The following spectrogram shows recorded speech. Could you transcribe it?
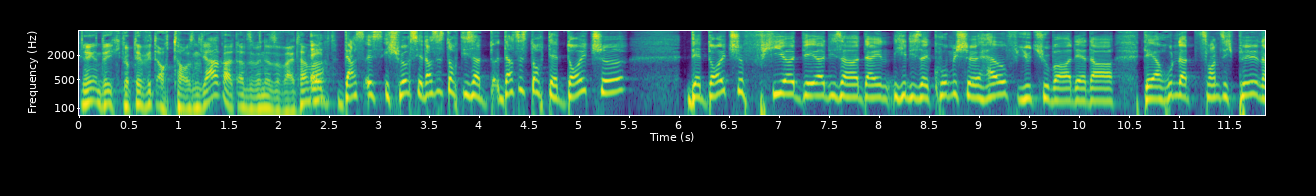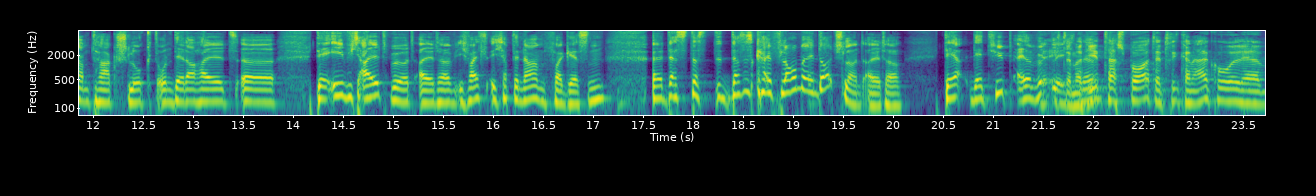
Nee, und ich glaube, der wird auch tausend Jahre alt, also wenn er so Ey, weitermacht. das ist, ich schwör's dir, das ist doch dieser, das ist doch der deutsche, der deutsche hier, der, dieser, dein, hier dieser komische Health-YouTuber, der da, der 120 Pillen am Tag schluckt und der da halt, äh, der ewig alt wird, Alter. Ich weiß, ich habe den Namen vergessen. Äh, das, das, das ist Kai Pflaume in Deutschland, Alter. Der, der Typ, also wirklich. Echt, der macht ne? jeden Tag Sport, der trinkt keinen Alkohol, der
